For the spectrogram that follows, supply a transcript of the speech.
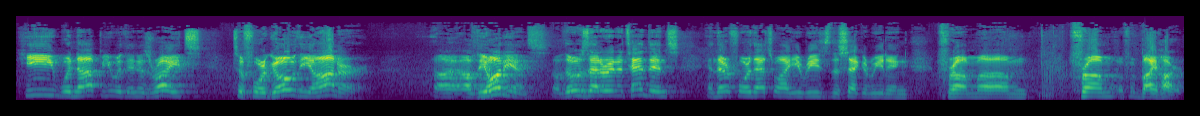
he would not be within his rights to forego the honor uh, of the audience, of those that are in attendance, and therefore that's why he reads the second reading from, um, from by heart.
